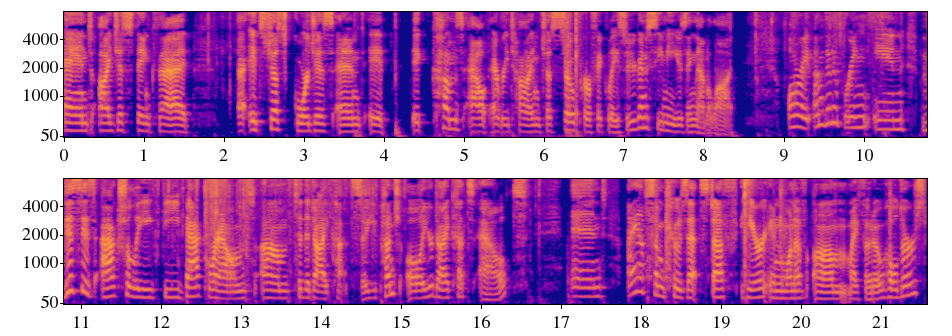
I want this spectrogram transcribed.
And I just think that uh, it's just gorgeous and it, it comes out every time just so perfectly. So you're going to see me using that a lot. All right, I'm going to bring in, this is actually the background um, to the die cuts. So you punch all your die cuts out. And I have some Cosette stuff here in one of um, my photo holders.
